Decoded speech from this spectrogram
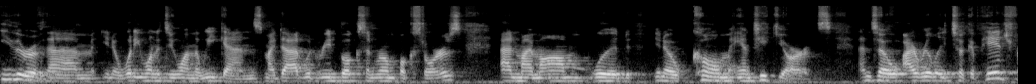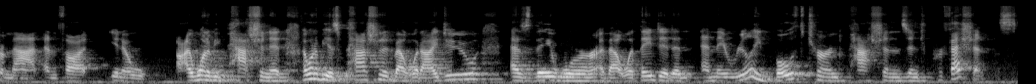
either of them, you know, what do you want to do on the weekends? My dad would read books and roam bookstores, and my mom would, you know, comb antique yards. And so I really took a page from that and thought, you know, I want to be passionate. I want to be as passionate about what I do as they were about what they did. And, and they really both turned passions into professions.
